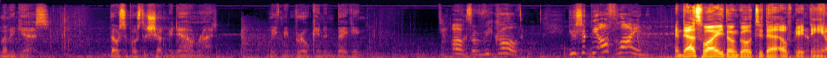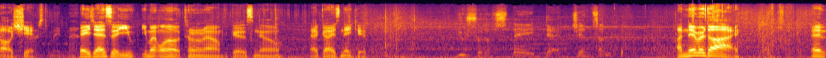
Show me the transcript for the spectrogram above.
Let me guess. That was supposed to shut me down, right? Leave me broken and begging? The Augs were recalled. You should be offline. And that's why you don't go to that upgrade Never thingy. Oh shit. Hey Jensen, you you might want to turn around because you know that guy is naked. You should have stayed dead, Jensen. I never die. And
